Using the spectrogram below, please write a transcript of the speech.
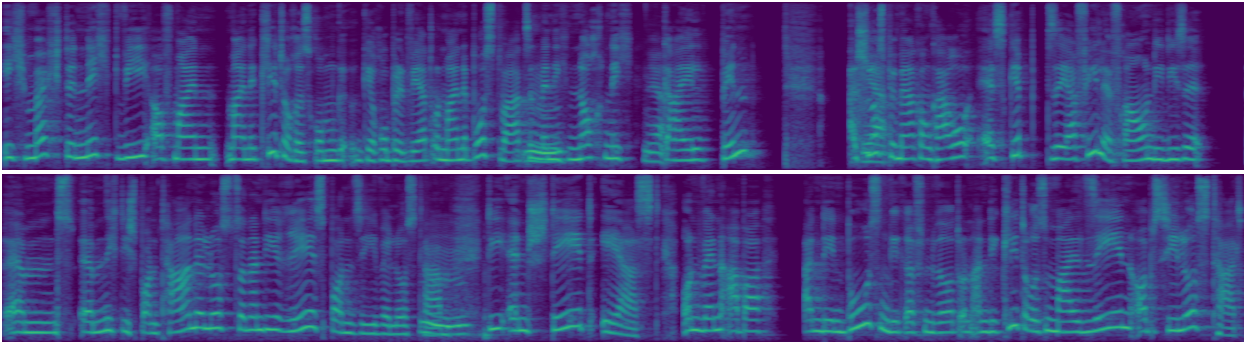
ich möchte nicht, wie auf mein, meine Klitoris rumgeruppelt wird und meine Brustwarzen, wenn ich noch nicht Mhm. Geil bin. Als Ja. Schlussbemerkung, Caro, es gibt sehr viele Frauen, die diese ähm, ähm, nicht die spontane Lust, sondern die responsive Lust haben. Mhm. Die entsteht erst. Und wenn aber an den Busen gegriffen wird und an die Klitoris mal sehen, ob sie Lust hat,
